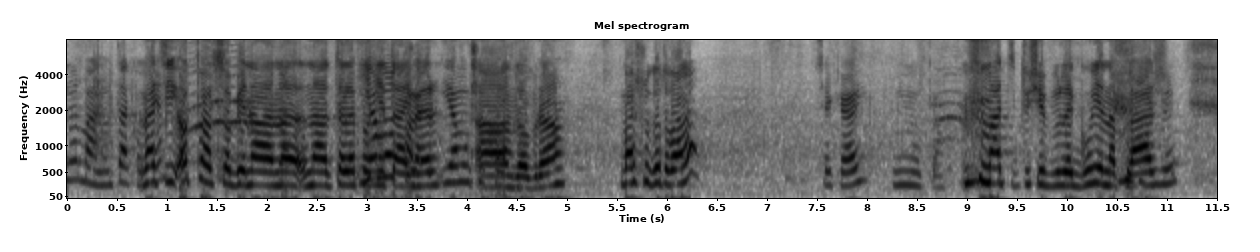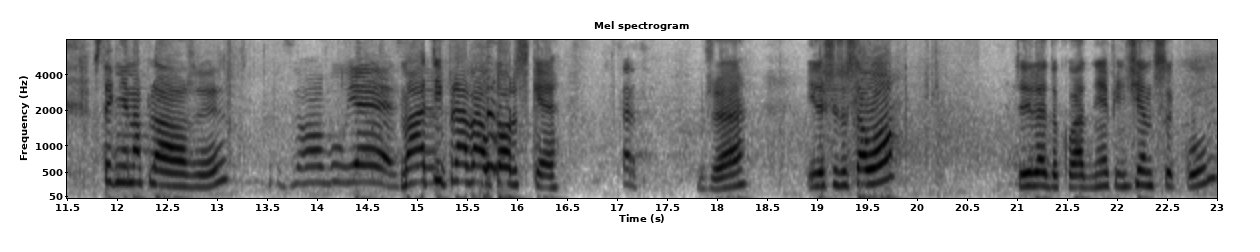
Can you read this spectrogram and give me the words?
normalną, taką, nie? Mati, odpal sobie na, na, na telefonie Ja mu odpalę, timer. ja muszę A, dobra. Masz przygotowane? Czekaj. Minuta. Mati tu się wyleguje na plaży. Wstegnie na plaży. Znowu jest. Mati, prawa autorskie. Start. Dobrze. Ile jeszcze zostało? Tyle dokładnie, 50 sekund.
